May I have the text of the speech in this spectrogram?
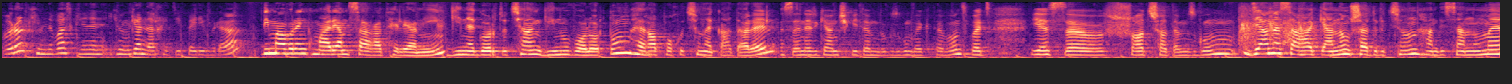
որոնք հիմնված կլինեն յունգյան արխետիպերի վրա։ Դիմավորենք Մարիամ Սաղաթելյանին, գինեգործության գինու ոլորտում հեղափոխություն է կատարել։ Այս էներգիան չգիտեմ դուք զգում եք թե ոնց, բայց ես շատ-շատ եմ զգում։ Դիանա Սահակյանը ուշադրություն հանդիսանում է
